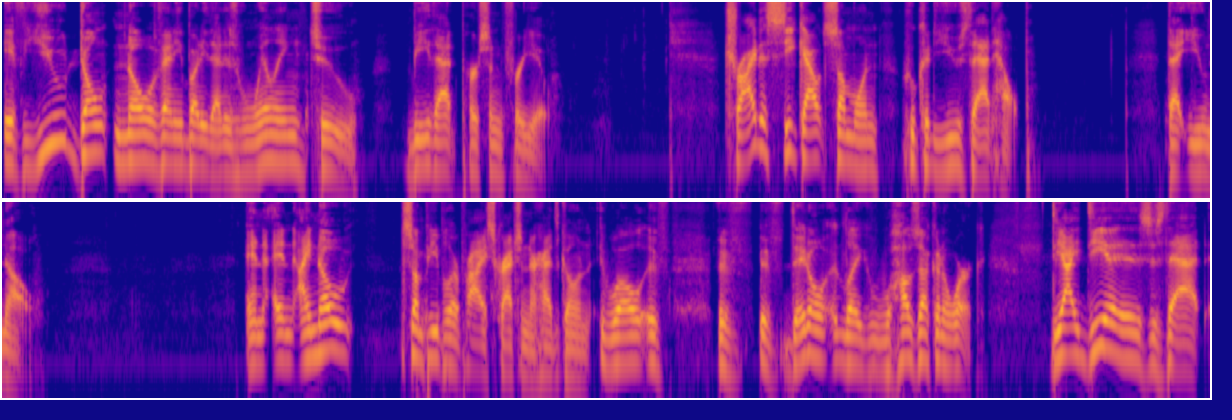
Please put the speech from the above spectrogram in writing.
if you don't know of anybody that is willing to be that person for you, try to seek out someone who could use that help that you know and and I know some people are probably scratching their heads, going, "Well, if if if they don't like, how's that going to work?" The idea is is that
